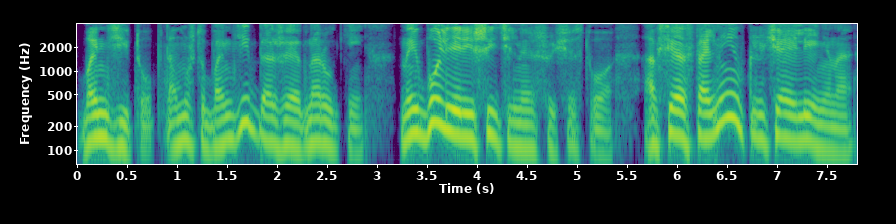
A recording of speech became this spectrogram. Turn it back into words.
бандиту, потому что бандит, даже однорукий, наиболее решительное существо, а все остальные, включая Ленина,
